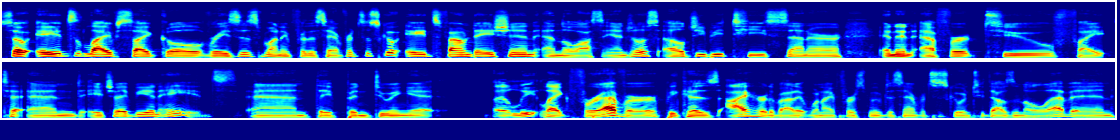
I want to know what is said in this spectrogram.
So, AIDS Life Cycle raises money for the San Francisco AIDS Foundation and the Los Angeles LGBT Center in an effort to fight to end HIV and AIDS. And they've been doing it elite like forever because I heard about it when I first moved to San Francisco in 2011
